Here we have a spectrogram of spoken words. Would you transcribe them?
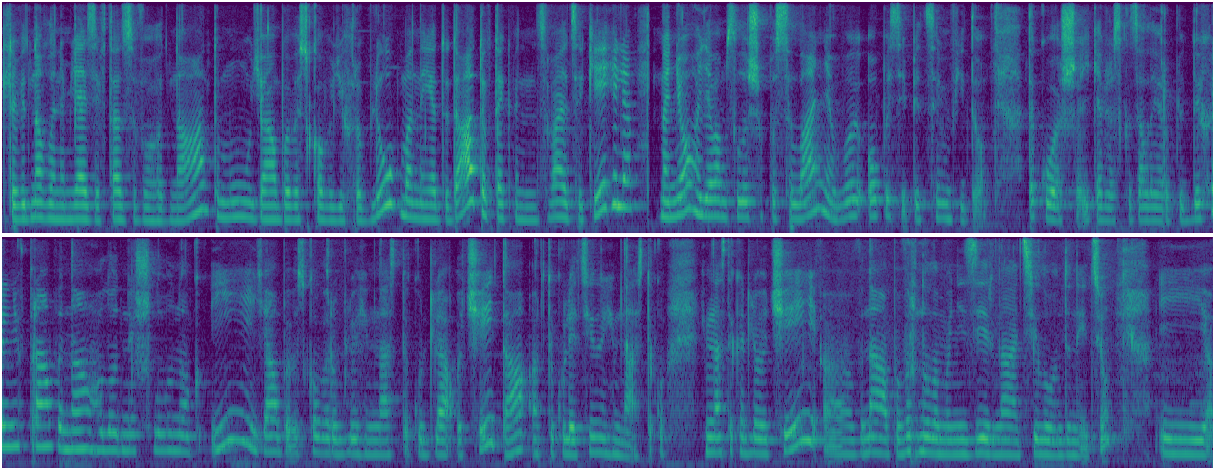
для відновлення м'язів тазового дна, тому я обов'язково їх роблю. В мене є додаток, так він називається кегеля. На нього я вам залишу посилання в описі під цим відео. Також, як я вже сказала, я роблю дихальні вправи на голодний шлунок, і я обов'язково роблю гімнастику для очей та артикуляційну гімнастику. Гімнастика для очей е, вона повернула мені зір на цілу одиницю. І е,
